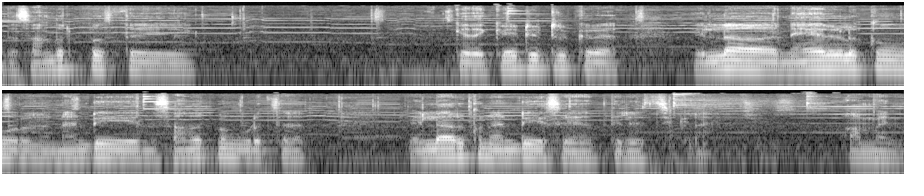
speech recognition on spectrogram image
இந்த சந்தர்ப்பத்தை இதை கேட்டுட்ருக்கிற எல்லா நேயர்களுக்கும் ஒரு நன்றி இந்த சந்தர்ப்பம் கொடுத்த எல்லாருக்கும் நன்றியை தெரிவிச்சுக்கிறேன். ஆமென்.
